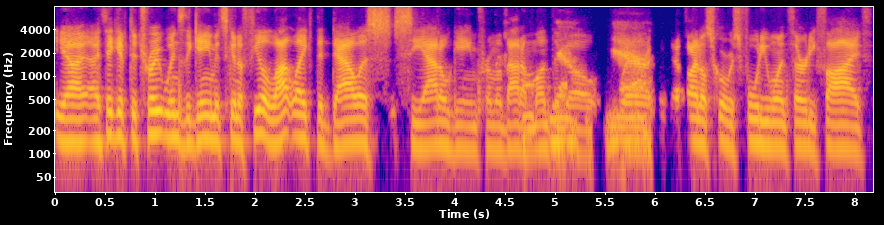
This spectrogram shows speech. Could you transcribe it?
Yeah, I think if Detroit wins the game, it's going to feel a lot like the Dallas Seattle game from about a oh, month yeah. ago, Yeah. where I think that final score was 41 35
